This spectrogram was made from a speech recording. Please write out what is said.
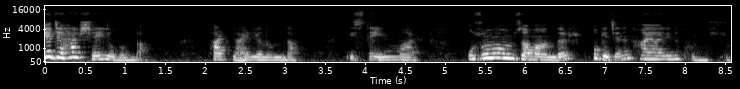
Gece her şey yolunda. Partner yanında. İsteğin var. Uzun zamandır bu gecenin hayalini kurmuşsun.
